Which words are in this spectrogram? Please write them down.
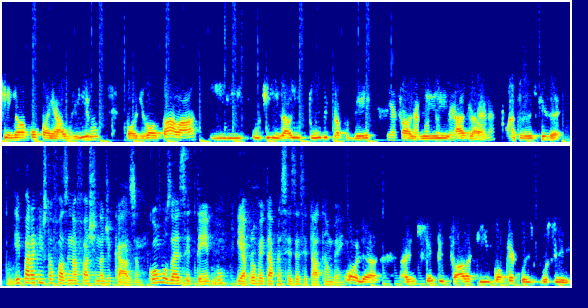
quem não acompanhar ao vivo, pode voltar lá e utilizar o YouTube para poder fazer as aulas. Né? quantas vezes quiser. E para quem está fazendo a faxina de casa, como usar esse tempo e aproveitar para se exercitar também? Olha, a gente sempre fala que qualquer coisa que você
